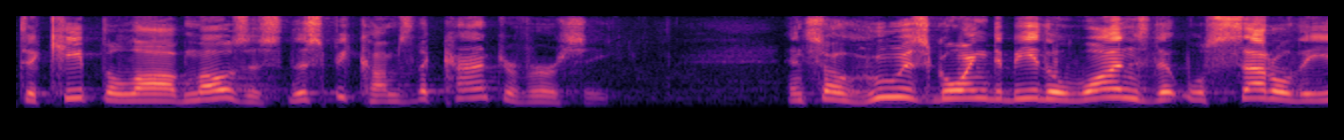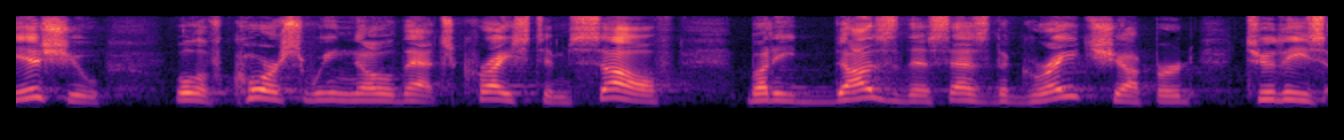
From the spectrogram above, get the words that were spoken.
to keep the law of Moses? This becomes the controversy. And so, who is going to be the ones that will settle the issue? Well, of course, we know that's Christ himself, but he does this as the great shepherd to these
